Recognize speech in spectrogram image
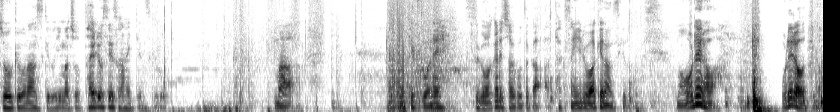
状況なんですけど今ちょっと大量生産入ってるんですけど。まあ結構ねすぐ別れちゃうことがたくさんいるわけなんですけど。まあ俺らは俺らはってか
